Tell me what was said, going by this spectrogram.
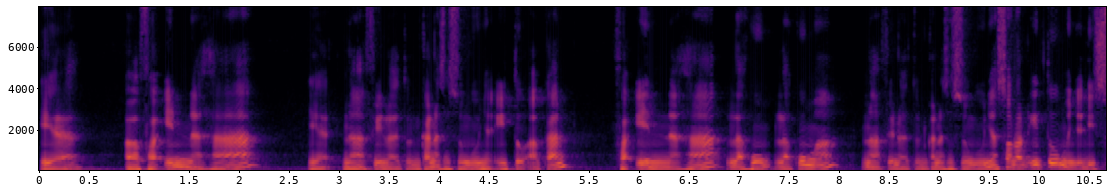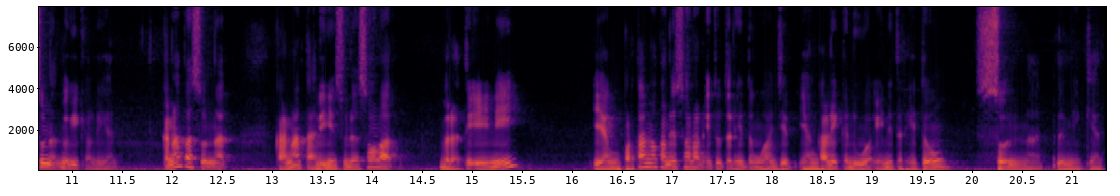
ya uh, fa innaha ya nafilatun karena sesungguhnya itu akan fa innaha lahum lakuma nafilatun karena sesungguhnya salat itu menjadi sunat bagi kalian. Kenapa sunat? Karena tadinya sudah salat. Berarti ini yang pertama kali sholat itu terhitung wajib, yang kali kedua ini terhitung sunat. Demikian.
